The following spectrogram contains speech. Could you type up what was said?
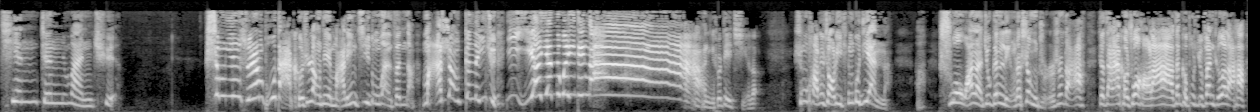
千真万确。”声音虽然不大，可是让这马林激动万分呐。马上跟了一句：“一言为定啊！”你说这起子生怕这赵丽听不见呢啊！说完了就跟领了圣旨似的啊！这咱俩可说好了啊，咱可不许翻车了哈！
